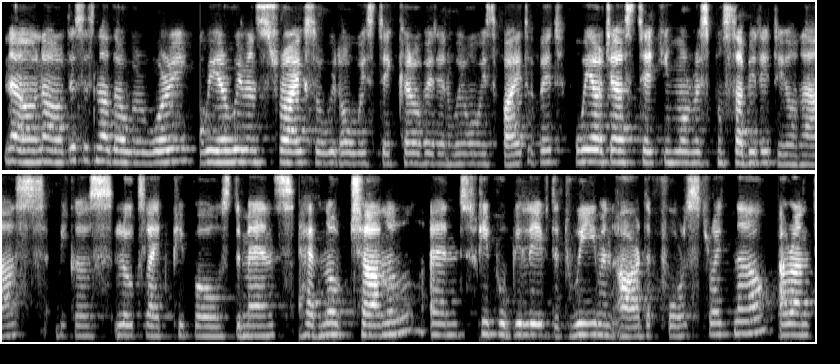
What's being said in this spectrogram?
No, no, this is not our worry. We are women's strike, so we'll always take care of it and we always fight of it. We are just taking more responsibility on us because looks like people's demands have no channel and people believe that women are the force right now around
